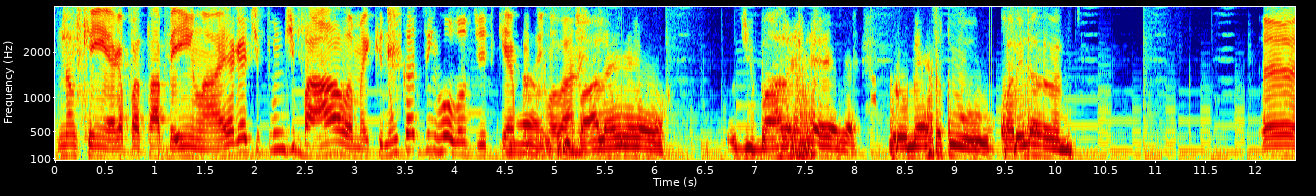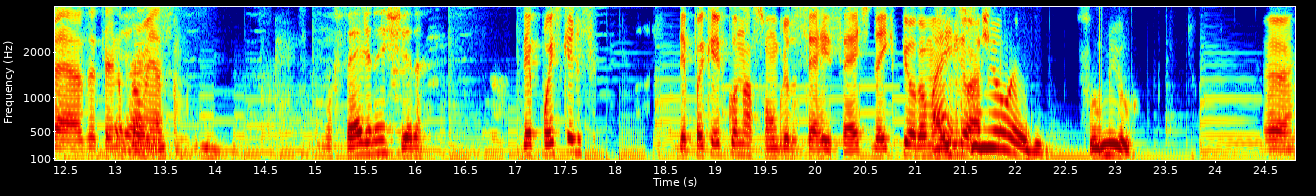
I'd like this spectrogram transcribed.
Não, quem era pra estar bem lá era tipo um de bala, mas que nunca desenrolou do jeito que era pra Não, desenrolar, o de né? bala é. O de bala é promessa por 40 anos. É, as eternas É, promessas, mano. Não fede nem cheira. Depois que ele. Depois que ele ficou na sombra do CR7, daí que piorou mais ainda, eu acho. sumiu ele. Sumiu. É.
